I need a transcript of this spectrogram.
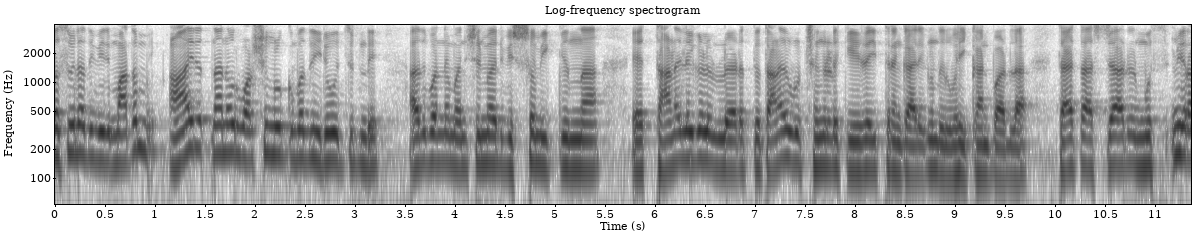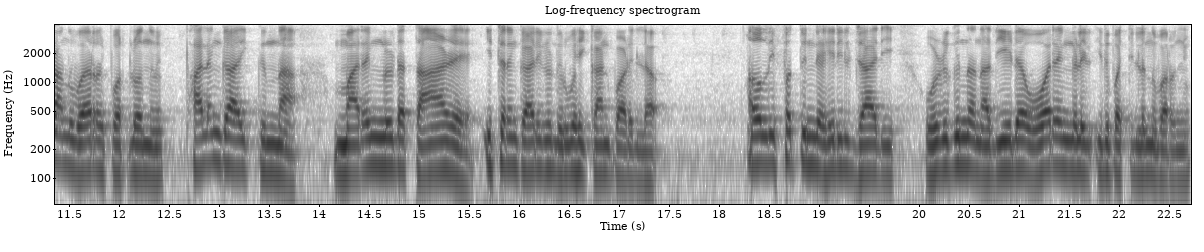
റസൂൽ അത് മതം ആയിരത്തി നാനൂറ് വർഷങ്ങൾക്ക് മുമ്പ് അത് നിരോധിച്ചിട്ടുണ്ട്. അതുപോലെ മനുഷ്യന്മാർ വിശ്രമിക്കുന്ന എ, തണലുകളുള്ളിടത്ത് തണൽ വൃക്ഷങ്ങളുടെ കീഴെ ഇത്തരം കാര്യങ്ങൾ നിർവഹിക്കാൻ പാടില്ല. താഴത്തെ അഷ്ജാറിൽ മുസ്മിറ എന്ന് വേറെ റിപ്പോർട്ടിൽ വന്നു. ഫലം കായ്ക്കുന്ന മരങ്ങളുടെ താഴെ ഇത്തരം കാര്യങ്ങൾ നിർവഹിക്കാൻ പാടില്ല. ലിഫത്തുൻ നെഹരിൽ ജാരി ഒഴുകുന്ന നദിയുടെ ഓരങ്ങളിൽ ഇത് പറ്റില്ലെന്ന് പറഞ്ഞു.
